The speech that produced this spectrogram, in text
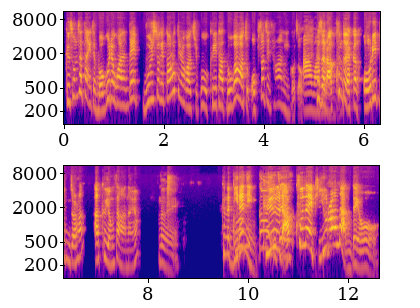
그 솜사탕 이제 먹으려고 하는데 물 속에 떨어뜨려 가지고 그게 다 녹아 가지고 없어진 상황인 거죠. 아, 그래서. 라쿤도 약간 어리둥절한? 아 그 영상 아나요? 네네. 근데 미래님 그러니까 그 이제- 라쿤의 비유를 하면 안 돼요.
